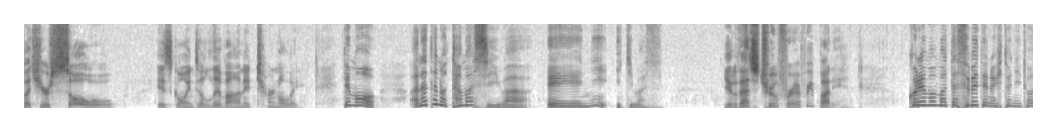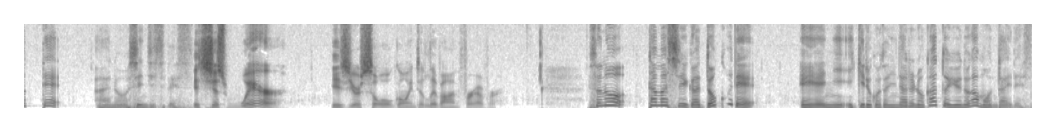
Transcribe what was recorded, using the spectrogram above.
But your soul is going to live on eternally. でもあなたの魂は永遠に生きます。You know, that's true for everybody. これもまたすべての人にとってあの真実です。It's just where is your soul going to live on forever? その魂がどこで永遠に生きることになるのかというのが問題です。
